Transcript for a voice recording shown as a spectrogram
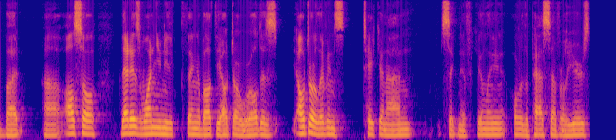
but uh, also that is one unique thing about the outdoor world is outdoor living's taken on significantly over the past several years.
